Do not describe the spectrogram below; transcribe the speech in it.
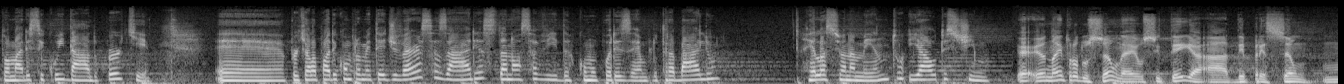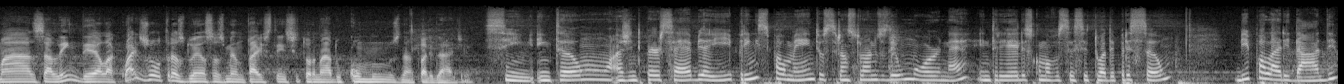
Tomar esse cuidado. Por quê? É, porque ela pode comprometer diversas áreas da nossa vida, como por exemplo, trabalho, relacionamento e autoestima. É, eu, na introdução, né, eu citei a, a, depressão, mas além dela, quais outras doenças mentais têm se tornado comuns na atualidade? Sim, então a gente percebe aí principalmente os transtornos de humor, né? Entre eles, como você citou, a depressão, bipolaridade,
